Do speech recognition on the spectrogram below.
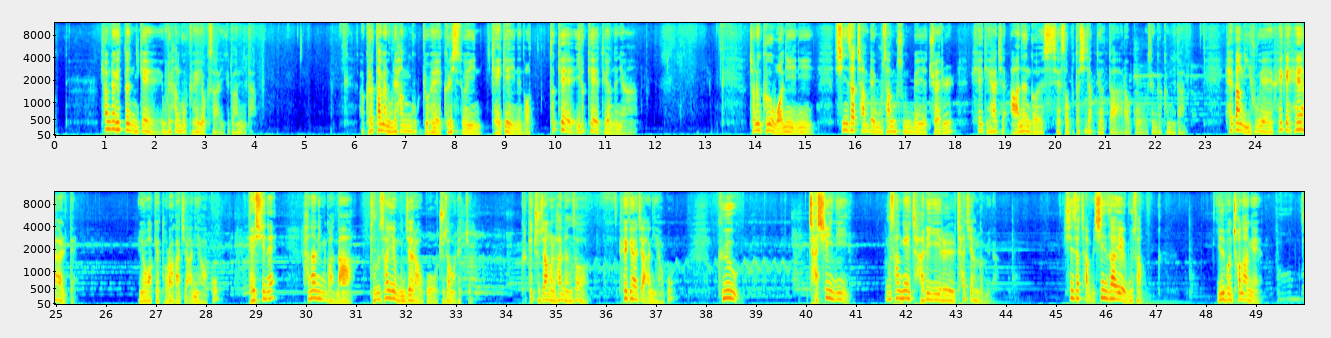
협력했던 게 우리 한국교회 역사이기도 합니다. 아, 그렇다면 우리 한국 교회 그리스도인 개개인은 어떻게 이렇게 되었느냐? 저는 그 원인이 신사참배 우상숭배의 죄를 회개하지 않은 것에서부터 시작되었다라고 생각합니다. 해방 이후에 회개해야 할 때 여호와께 돌아가지 아니하고 대신에 하나님과 나 둘 사이의 문제라고 주장을 했죠. 그렇게 주장을 하면서 회개하지 아니하고 그 자신이 우상의 자리를 차지한 겁니다. 신사참, 신사의 우상. 일본 천황의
